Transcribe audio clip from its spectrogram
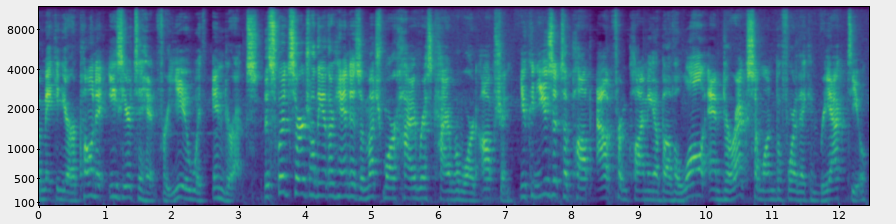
but making your opponent easier to hit for you with indirects. The Squid Surge, on the other hand, is a much more high-risk, high-reward option. You can use it to pop out from climbing above a wall and direct someone before they can react to you.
